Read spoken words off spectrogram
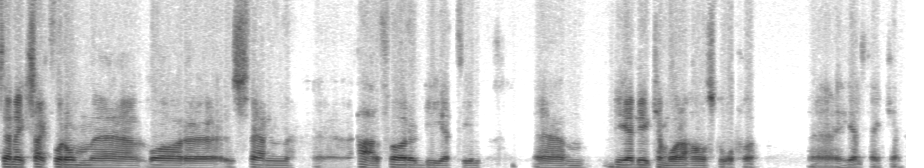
sen exakt vad de eh, var Sven här för det till, ehm, det, det kan bara han stå för helt enkelt.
